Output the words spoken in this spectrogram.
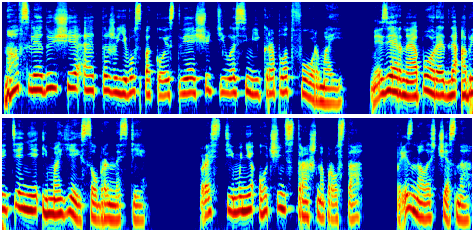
Но в следующее это же его спокойствие ощутилось микроплатформой. Мизерной опорой для обретения и моей собранности. «Прости, мне очень страшно просто», — призналась честно.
